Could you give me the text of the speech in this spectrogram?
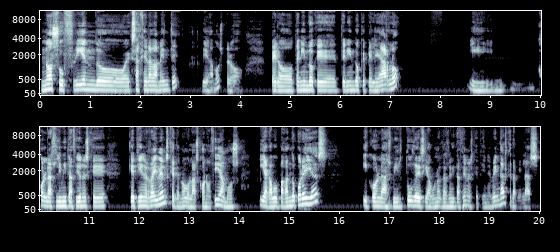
no sufriendo exageradamente, digamos, pero, pero teniendo que, teniendo que pelearlo y con las limitaciones que, tiene Ravens, que de nuevo las conocíamos y acabó pagando por ellas, y con las virtudes y algunas de las limitaciones que tiene Bengals, que también las,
